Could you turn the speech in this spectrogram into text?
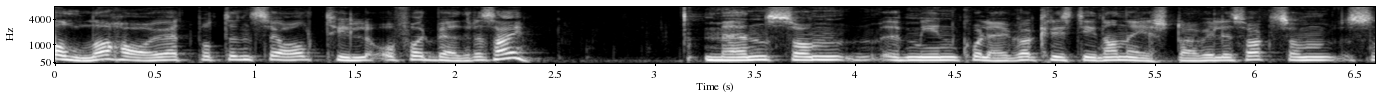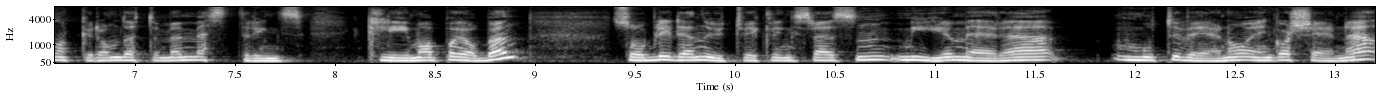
alle har jo et potensial til å forbedre seg. Men som min kollega Kristina Nerstad ville sagt, som snakker om dette med mestringsklima på jobben, så blir den utviklingsreisen mye mer motiverende og engasjerende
